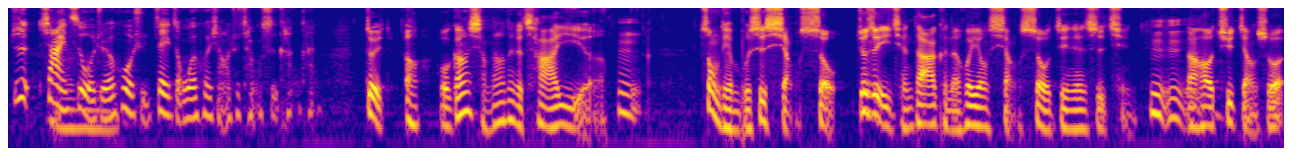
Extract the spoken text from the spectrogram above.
就是下一次，我觉得或许这种我也会想要去尝试看看。对哦，我刚刚想到那个差异了。嗯，重点不是享受，就是以前大家可能会用享受这件事情，嗯嗯，然后去讲说，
